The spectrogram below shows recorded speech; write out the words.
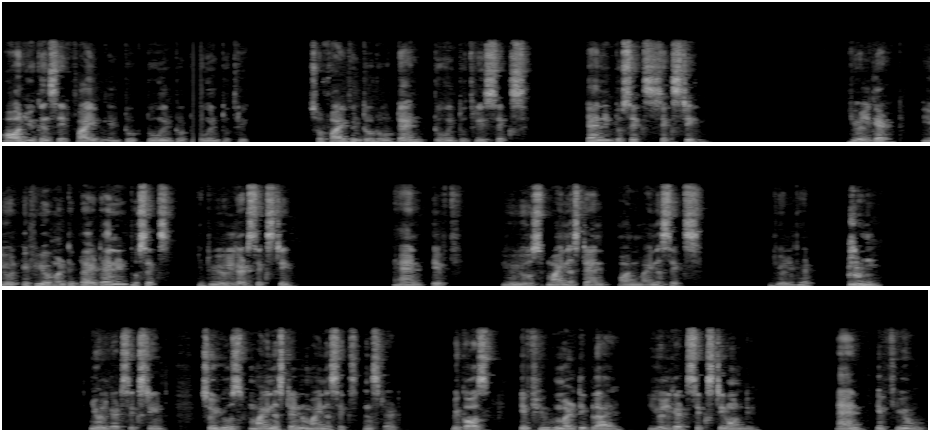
or you can say 5 into 2 into 2 into 3 so 5 into 2 10 2 into 3 6 10 into 6 60 you will get you if you multiply 10 into 6 it will get 60 and if you use minus 10 on minus 6 you will get you will get 16 so use minus 10 minus 6 instead. Because if you multiply you will get 60 only. And if you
